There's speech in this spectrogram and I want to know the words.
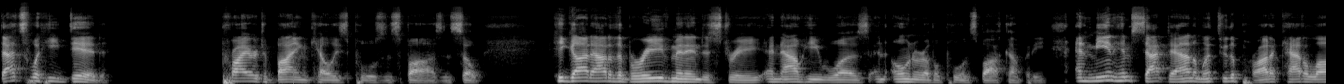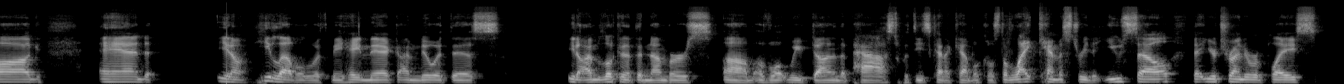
That's what he did prior to buying Kelly's pools and spas. And so he got out of the bereavement industry and now he was an owner of a pool and spa company. And me and him sat down and went through the product catalog and you know, he leveled with me, "Hey Nick, I'm new at this. You know, I'm looking at the numbers um, of what we've done in the past with these kind of chemicals, the light chemistry that you sell that you're trying to replace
